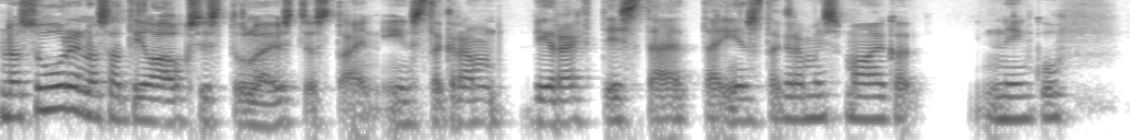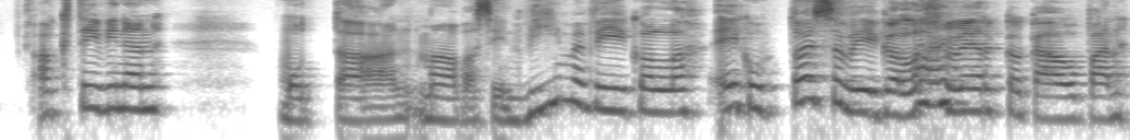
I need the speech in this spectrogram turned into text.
no suurin osa tilauksista tulee just jostain Instagram-direktistä, että Instagramissa mä oon aika niin kuin, aktiivinen, mutta mä avasin viime viikolla, ei kun toissa viikolla verkkokaupan,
